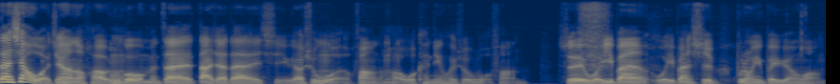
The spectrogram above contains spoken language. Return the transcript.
但像我这样的话，如果我们在大家在一起，要是我放的话，我肯定会说我放的。所以我一般我一般是不容易被冤枉的。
